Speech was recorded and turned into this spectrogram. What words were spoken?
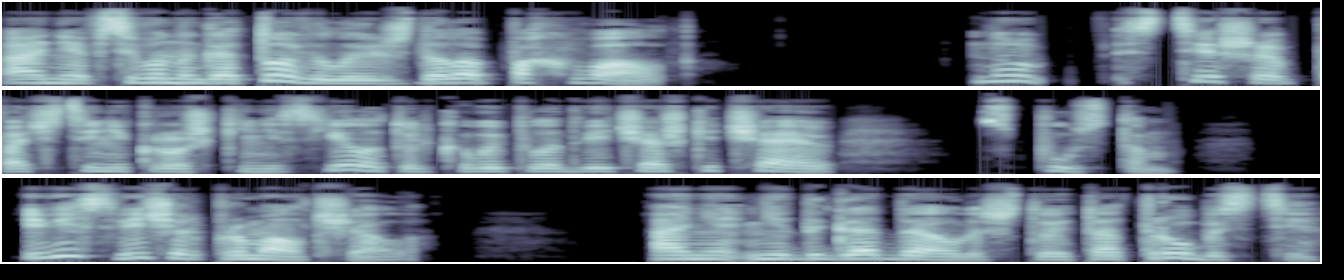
Аня всего наготовила и ждала похвал. Но Стеша почти ни крошки не съела, только выпила две чашки чаю с пустом, и весь вечер промолчала. Аня не догадалась, что это от робости,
